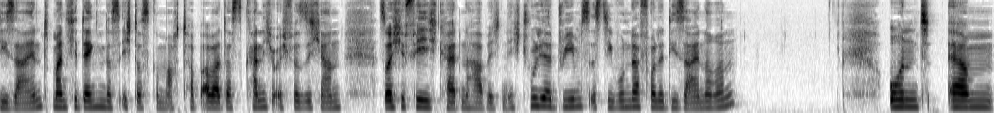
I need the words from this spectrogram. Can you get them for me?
designt. Manche denken, dass ich das gemacht habe, aber das kann ich euch versichern. Solche Fähigkeiten habe ich nicht. Julia Dreams ist die wundervolle Designerin. Und ähm,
